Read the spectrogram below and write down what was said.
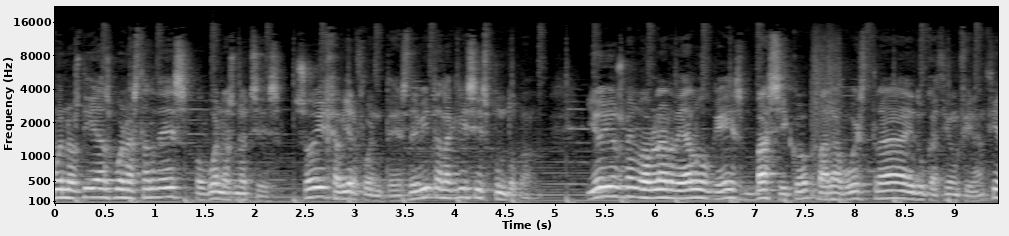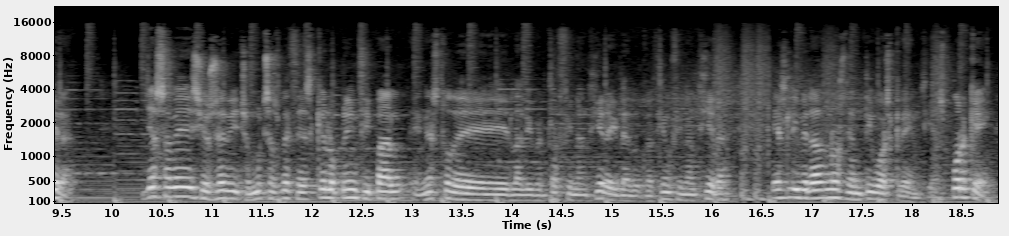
buenos días, buenas tardes o buenas noches. Soy Javier Fuentes de Vitalacrisis.com y hoy os vengo a hablar de algo que es básico para vuestra educación financiera. Ya sabéis y os he dicho muchas veces que lo principal en esto de la libertad financiera y la educación financiera es liberarnos de antiguas creencias. ¿Por qué?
